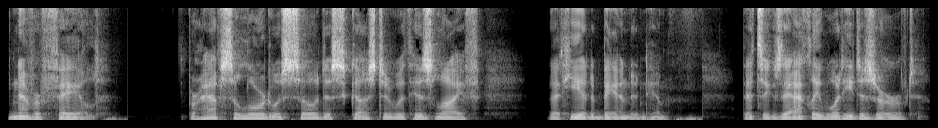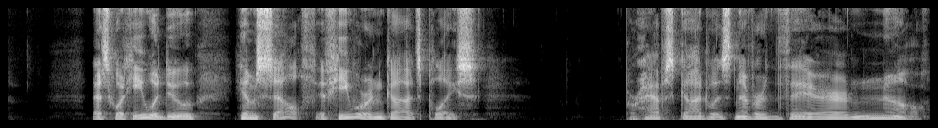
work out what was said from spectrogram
never failed? Perhaps the Lord was so disgusted with his life that he had abandoned him. That's exactly what he deserved. That's what he would do himself if he were in God's place. Perhaps God was never there. No,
